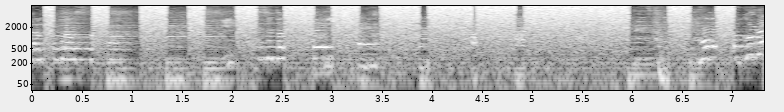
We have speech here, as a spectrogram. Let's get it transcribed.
bardzo prosto. I wszyscy do Głos w górę!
